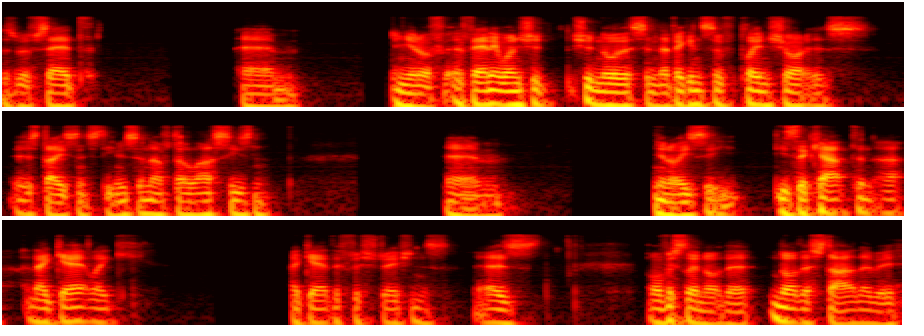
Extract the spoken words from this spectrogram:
as we've said. Um, and you know, if, if anyone should should know the significance of playing short, it's it's Dyson Stevenson after last season. Um, you know, he's he's the captain, and I get like, I get the frustrations. It is obviously not the not the start that we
